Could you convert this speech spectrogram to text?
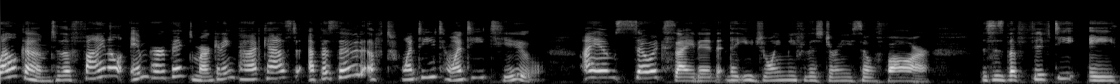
Welcome to the final Imperfect Marketing Podcast episode of 2022. I am so excited that you joined me for this journey so far. This is the 58th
